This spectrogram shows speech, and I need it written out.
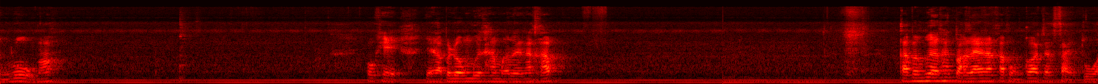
1 ลูกเนาะโอเค เดี๋ยวเราไปลงมือทำกันเลยนะครับ ครับเพื่อนๆขั้นตอนแรกนะครับ ผมก็จะใส่ตัว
